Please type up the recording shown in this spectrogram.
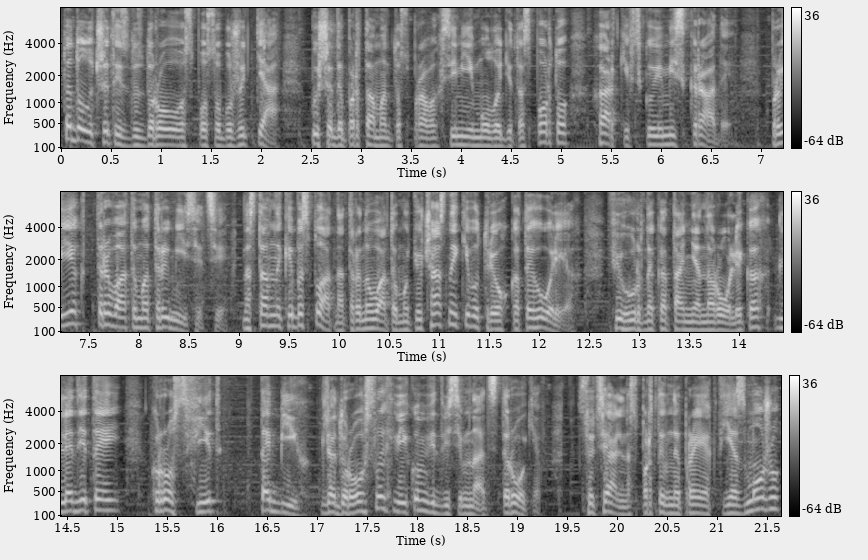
та долучитись до здорового способу життя. Пише департамент у справах сім'ї, молоді та спорту Харківської міськради. Проєкт триватиме три місяці. Наставники безплатно тренуватимуть учасників у трьох категоріях: фігурне катання на роліках для дітей, кросфіт та біг для дорослих віком від 18 років. Соціально-спортивний проєкт Я зможу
